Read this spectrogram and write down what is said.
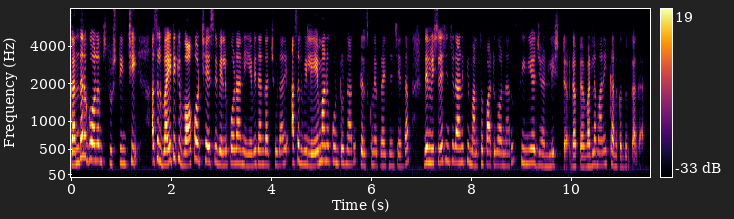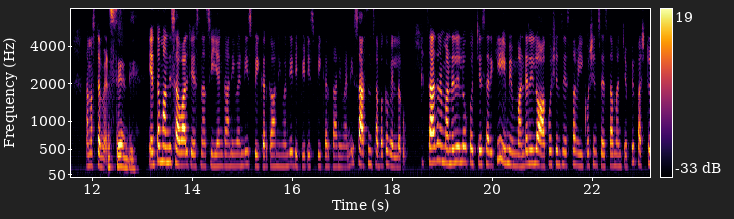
గందరగోళం సృష్టించి అసలు బయటికి వాకౌట్ చేసి వెళ్ళిపోవడాన్ని ఏ విధంగా చూడాలి? అసలు వీళ్ళు ఏమనుకుంటున్నారు? తెలుసుకునే ప్రయత్నం చేద్దాం. దీన్ని విశ్లేషించడానికి మనతో పాటుగా ఉన్నారు. Senior journalist doctor Vadlamani Kanakadurga గారు. నమస్తే మేడం. నమస్తే అండి. ఎంతమంది సవాల్ చేసినా సీఎం కానివ్వండి స్పీకర్ కానివ్వండి డిప్యూటీ స్పీకర్ కానివ్వండి శాసనసభకు వెళ్ళరు. శాసన మండలిలోకి వచ్చేసరికి మేము మండలిలో ఆ క్వశ్చన్స్ వేస్తాం ఈ క్వశ్చన్స్ వేస్తామని చెప్పి ఫస్ట్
